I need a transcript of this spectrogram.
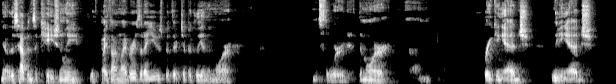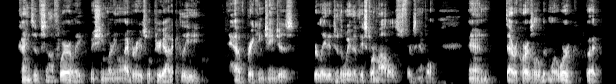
You know, this happens occasionally with Python libraries that I use, but they're typically in the more, what's the word? The more um, breaking edge, leading edge kinds of software, like machine learning libraries will periodically have breaking changes related to the way that they store models, for example. And that requires a little bit more work, but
